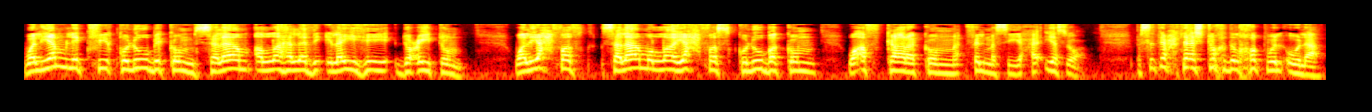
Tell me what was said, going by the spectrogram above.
وليملك في قلوبكم سلام الله الذي إليه دعيتم وليحفظ سلام الله يحفظ قلوبكم وأفكاركم في المسيح يسوع. بس أنت محتاج تأخذ الخطوة الأولى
